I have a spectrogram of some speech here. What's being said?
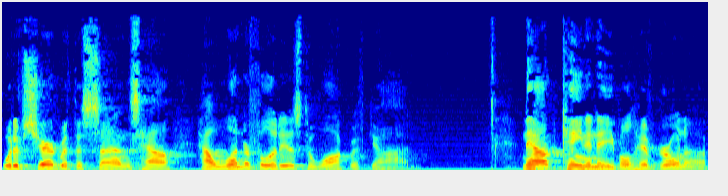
would have shared with the sons how, how wonderful it is to walk with God. Now, Cain and Abel have grown up.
